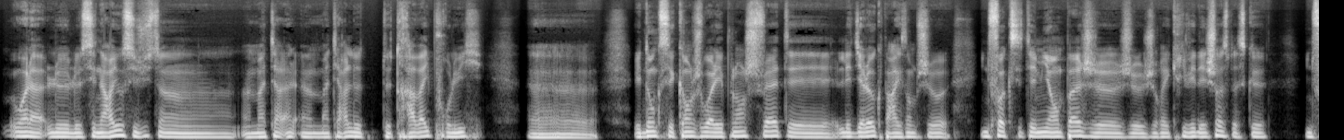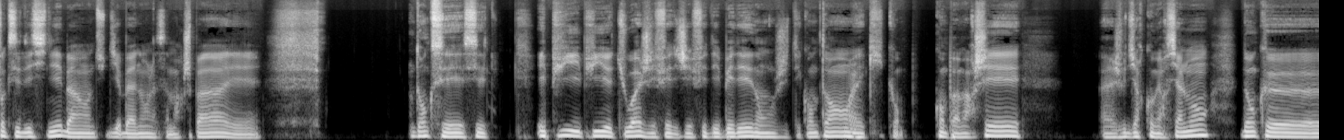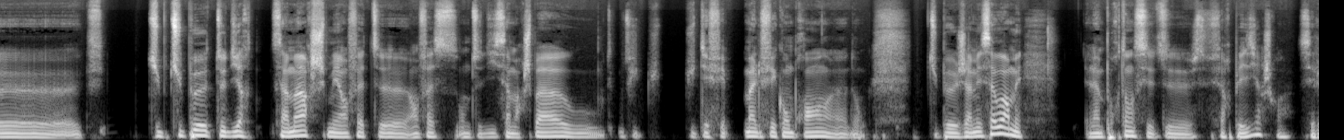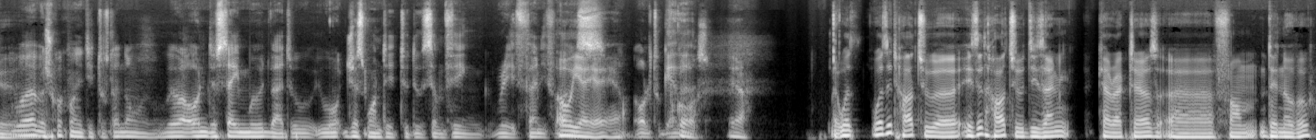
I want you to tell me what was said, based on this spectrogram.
voilà, le, scénario, c'est juste un, un, matériel, un matériel de travail pour lui. Euh, et donc, c'est quand je vois les planches faites et les dialogues, par exemple, je, une fois que c'était mis en page, je, je, je réécrivais des choses parce que une fois que c'est dessiné, ben, tu te dis, ben non, là, ça marche pas. Et donc, c'est, c'est, et puis, et puis, tu vois, j'ai fait, j'ai fait des BD dont j'étais content Ouais. et qui n'ont pas marché. euh, je veux dire commercialement. Donc, euh, tu, tu peux te dire ça marche, mais en fait, euh, en face, on te dit ça marche pas ou, ou tu tu t'es fait mal fait comprendre. euh, donc, tu peux jamais savoir. Mais l'important, c'est de se faire plaisir, je crois. C'est le. Ouais, bah, je crois qu'on était tous là-dedans. We were all in the same mood that we just wanted to do something really funny for Oh, us yeah, yeah, yeah. all Of together. course. Yeah. Was was it hard to uh, is it hard to design characters uh, from de novo?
